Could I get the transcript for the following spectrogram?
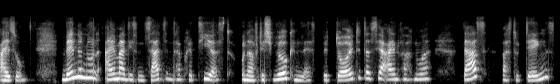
Also, wenn du nun einmal diesen Satz interpretierst und auf dich wirken lässt, bedeutet das ja einfach nur, das, was du denkst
